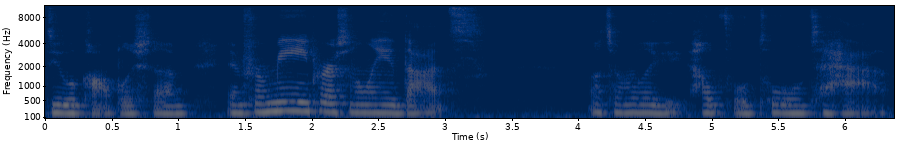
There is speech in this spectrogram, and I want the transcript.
do accomplish them. And for me personally, that's that's a really helpful tool to have.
